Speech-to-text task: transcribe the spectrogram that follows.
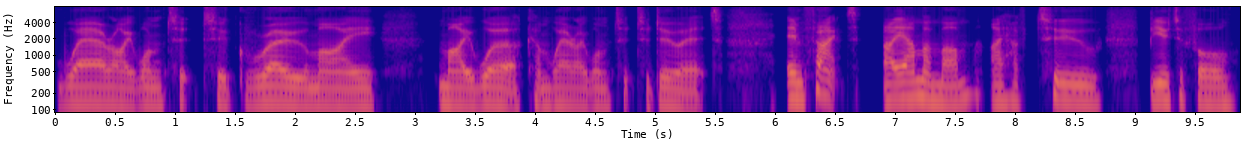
where I wanted to grow my my work and where I wanted to do it. In fact, I am a mum. I have two beautiful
